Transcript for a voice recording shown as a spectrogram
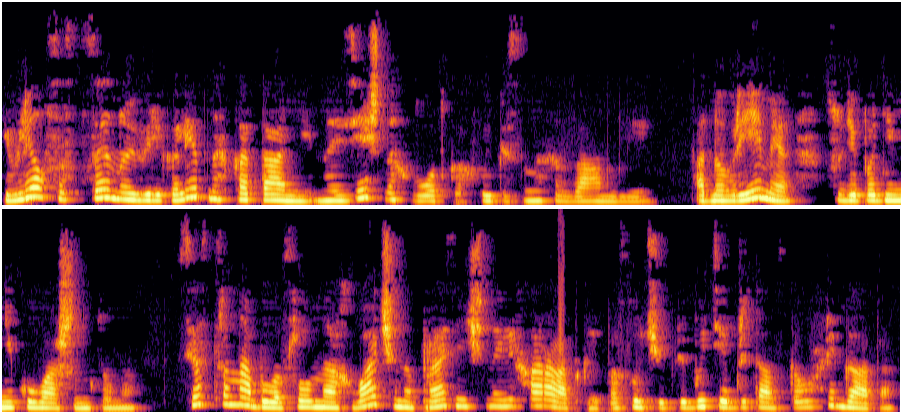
являлся сценой великолепных катаний на изящных лодках, выписанных из Англии. Одно время, судя по дневнику Вашингтона, вся страна была словно охвачена праздничной лихорадкой по случаю прибытия британского фрегата,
